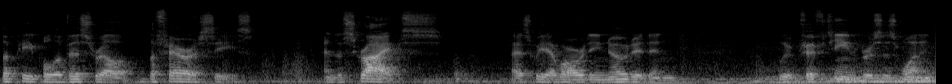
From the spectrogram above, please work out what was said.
the people of Israel, the Pharisees and the scribes, as we have already noted in Luke 15, verses 1 and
